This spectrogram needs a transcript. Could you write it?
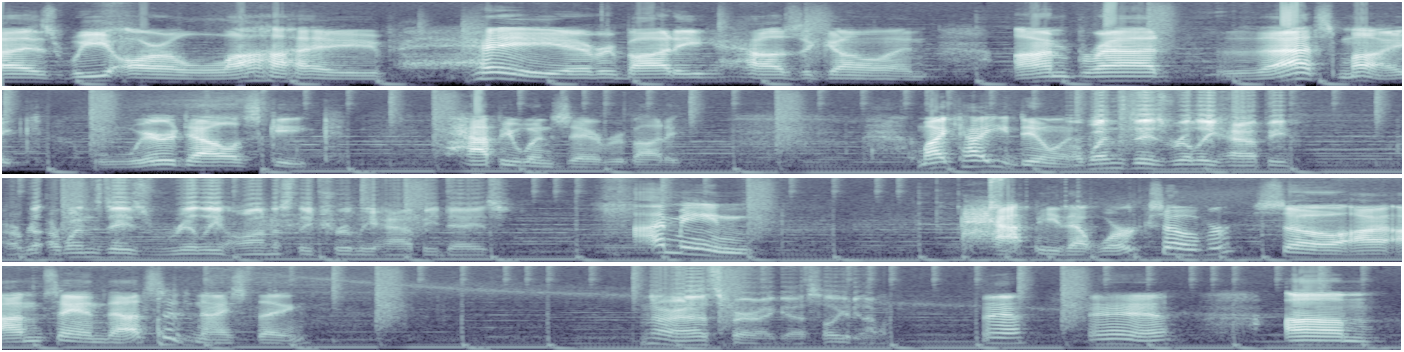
Guys, we are live. Hey, everybody, how's it going? I'm Brad. That's Mike. We're Dallas Geek. Happy Wednesday, everybody. Mike, how you doing? Our Wednesday's really happy. Our, our Wednesday's really, honestly, truly happy days. I mean, happy that work's over. So I, I'm saying that's a nice thing. All right, that's fair, I guess. I'll give you that one. Yeah, yeah, yeah. Um,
